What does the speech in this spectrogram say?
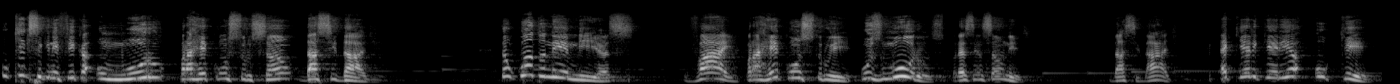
O que, que significa o um muro para a reconstrução da cidade? Então, quando Neemias vai para reconstruir os muros, presta atenção nisso, da cidade, é que ele queria o quê?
